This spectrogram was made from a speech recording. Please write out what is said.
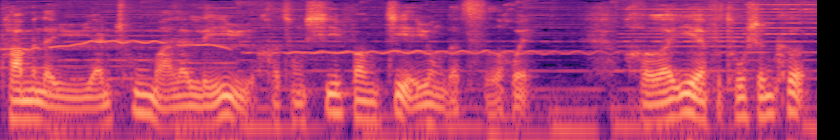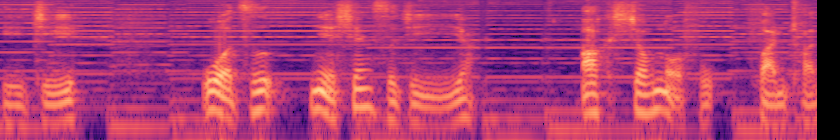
他们的语言充满了俚语和从西方借用的词汇，和叶夫图申科以及沃兹涅先斯基一样，阿克肖诺夫。反传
